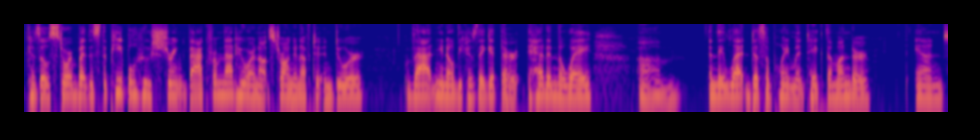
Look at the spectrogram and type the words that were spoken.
Because those stories, but it's the people who shrink back from that who are not strong enough to endure that, you know, because they get their head in the way um, and they let disappointment take them under. And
